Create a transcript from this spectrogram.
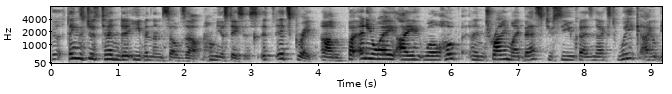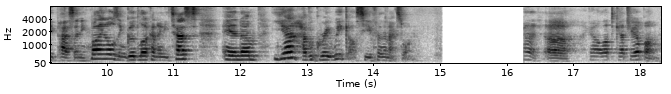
good. Things just tend to even themselves out. Homeostasis. It, it's great. Um, but anyway, I will hope and try my best to see you guys next week. I hope you pass any finals and good luck on any tests. And um, yeah, have a great week. I'll see you for the next one. God, uh, I got a lot to catch you up on.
